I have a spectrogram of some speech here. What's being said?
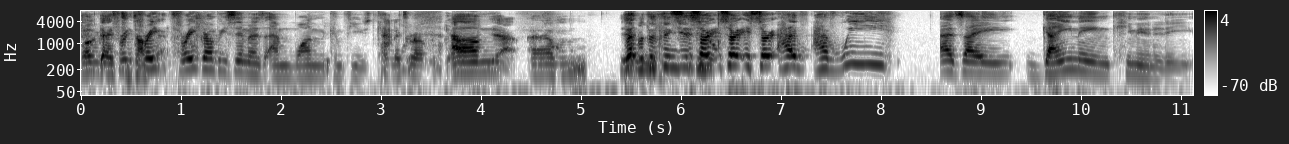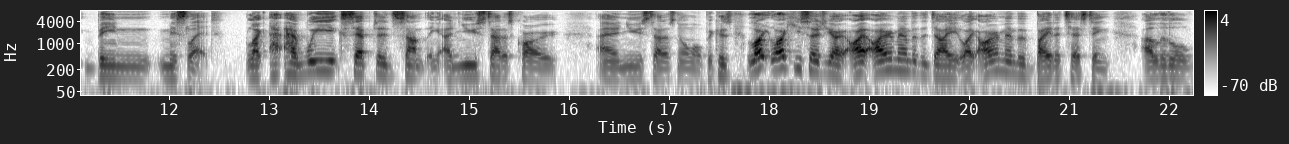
Well, three, three, three grumpy simmers and one confused cat. And a grumpy cat. Um, yeah. Um, yeah, but, the thing is, so you know, so so have have we as a gaming community been misled? Like, have we accepted something a new status quo, a new status normal? Because like like you, Sergio, I I remember the day. Like I remember beta testing a little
